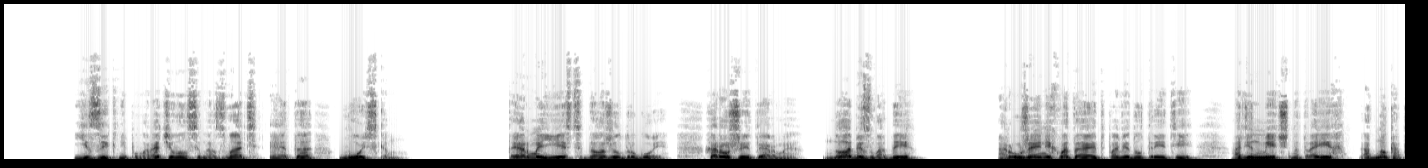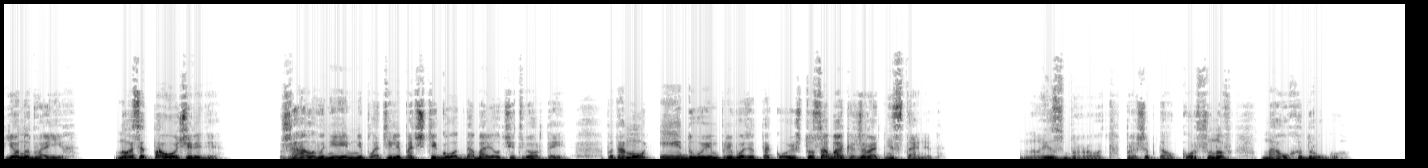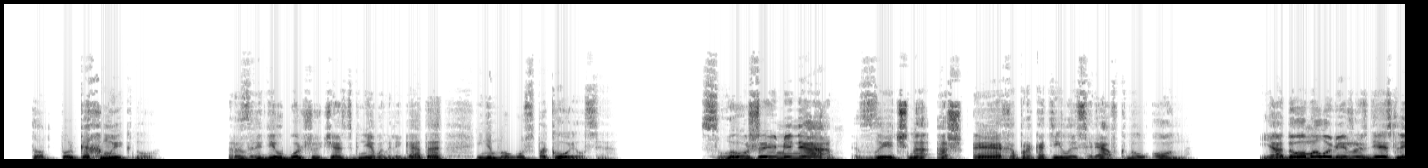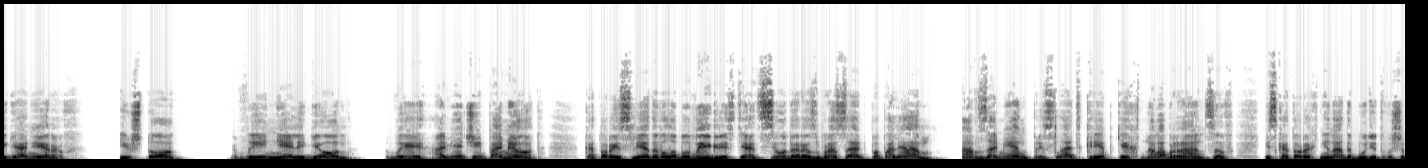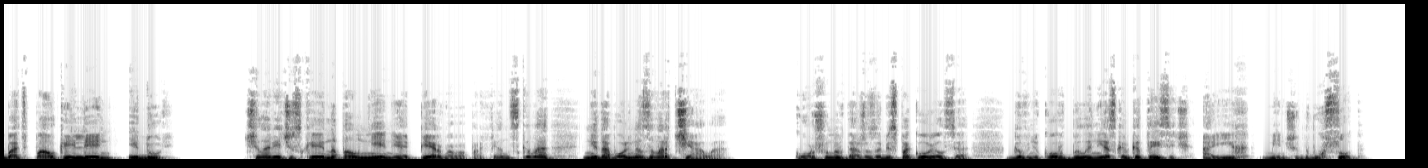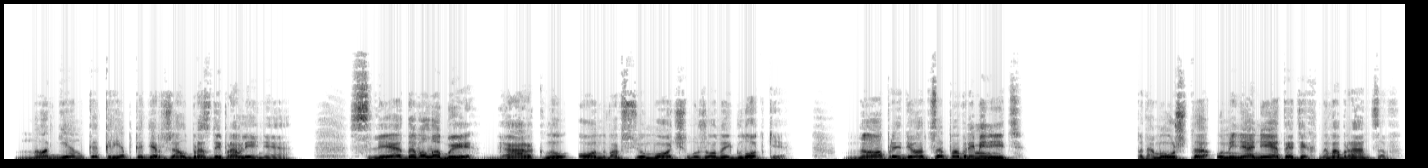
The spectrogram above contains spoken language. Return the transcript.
язык не поворачивался назвать это войском. «Термы есть», — доложил другой. «Хорошие термы, но без воды». «Оружия не хватает», — поведал третий. «Один меч на троих, одно копье на двоих. Носят по очереди». «Жалования им не платили почти год», — добавил четвертый. «Потому и еду им привозят такую, что собака жрать не станет». «Ну и сброд», — прошептал Коршунов на ухо другу. Тот только хмыкнул разрядил большую часть гнева на легата и немного успокоился. «Слушай меня!» — зычно аж эхо прокатилось, рявкнул он. «Я думал, увижу здесь легионеров. И что? Вы не легион. Вы овечий помет, который следовало бы выгрести отсюда, разбросать по полям, а взамен прислать крепких новобранцев, из которых не надо будет вышибать палкой лень и дурь. Человеческое наполнение первого Парфянского недовольно заворчало. Коршунов даже забеспокоился. Говнюков было несколько тысяч, а их меньше двухсот. Но Генка крепко держал бразды правления. «Следовало бы!» — гаркнул он во всю мощь луженой глотки. «Но придется повременить, потому что у меня нет этих новобранцев.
